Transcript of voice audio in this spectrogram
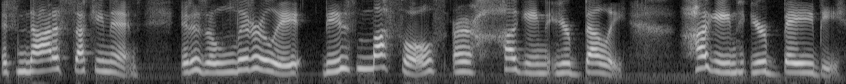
it's not a sucking in. It is literally, these muscles are hugging your belly, hugging your baby.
